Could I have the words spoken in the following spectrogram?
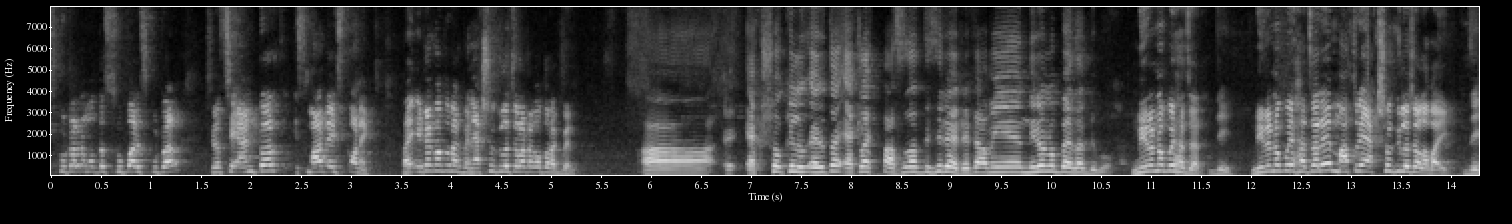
স্কুটারের মধ্যে সুপার স্কুটার সেটা হচ্ছে অ্যান্টওয়ার্ক স্মার্ট এক্স কানেক্ট ভাই এটা কত রাখবেন? একশো কিলো চলাটা কত রাখবেন? একশো কিলো এটা তো এক লাখ পাঁচ হাজার দিছি রেট এটা আমি নিরানব্বই হাজার দিব। নিরানব্বই হাজার? জি। নিরানব্বই হাজারে মাত্র একশো কিলো চলা বাইক জি।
